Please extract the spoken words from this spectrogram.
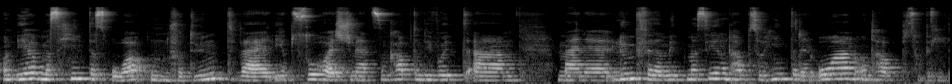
Und ich habe mir hinter das Ohr unverdünnt, weil ich habe so Halsschmerzen gehabt und ich wollte ähm, meine Lymphe damit massieren und habe so hinter den Ohren und habe so ein bisschen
